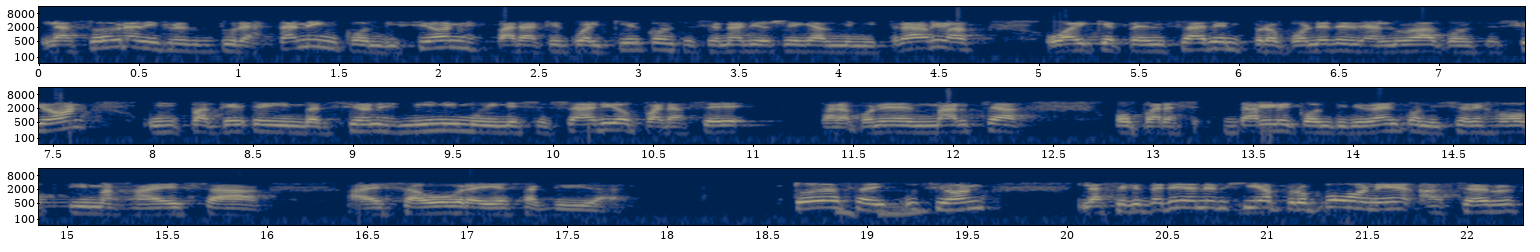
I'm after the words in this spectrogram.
¿Las obras de infraestructura están en condiciones para que cualquier concesionario llegue a administrarlas? ¿O hay que pensar en proponer en la nueva concesión un paquete de inversiones mínimo y necesario para hacer para poner en marcha o para darle continuidad en condiciones óptimas a esa, a esa obra y a esa actividad. Toda esa discusión, la Secretaría de Energía propone hacer,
